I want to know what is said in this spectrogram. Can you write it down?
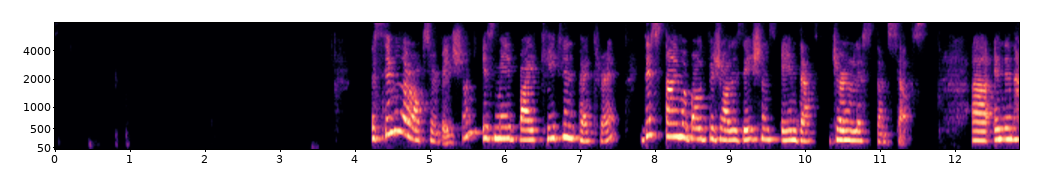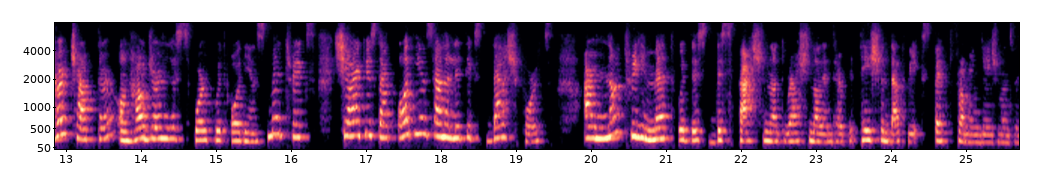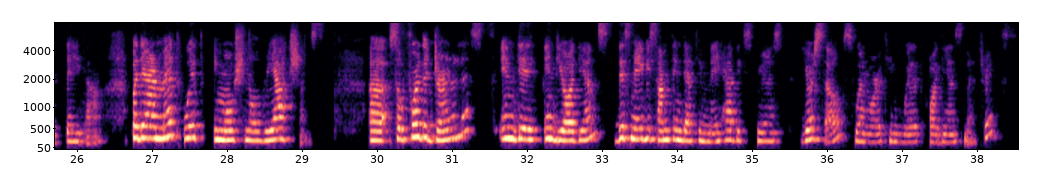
A similar observation is made by Caitlin Petre, this time about visualizations aimed at journalists themselves. Uh, and in her chapter on how journalists work with audience metrics, she argues that audience analytics dashboards are not really met with this dispassionate rational interpretation that we expect from engagements with data, but they are met with emotional reactions. Uh, so for the journalists, in the in the audience this may be something that you may have experienced yourselves when working with audience metrics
